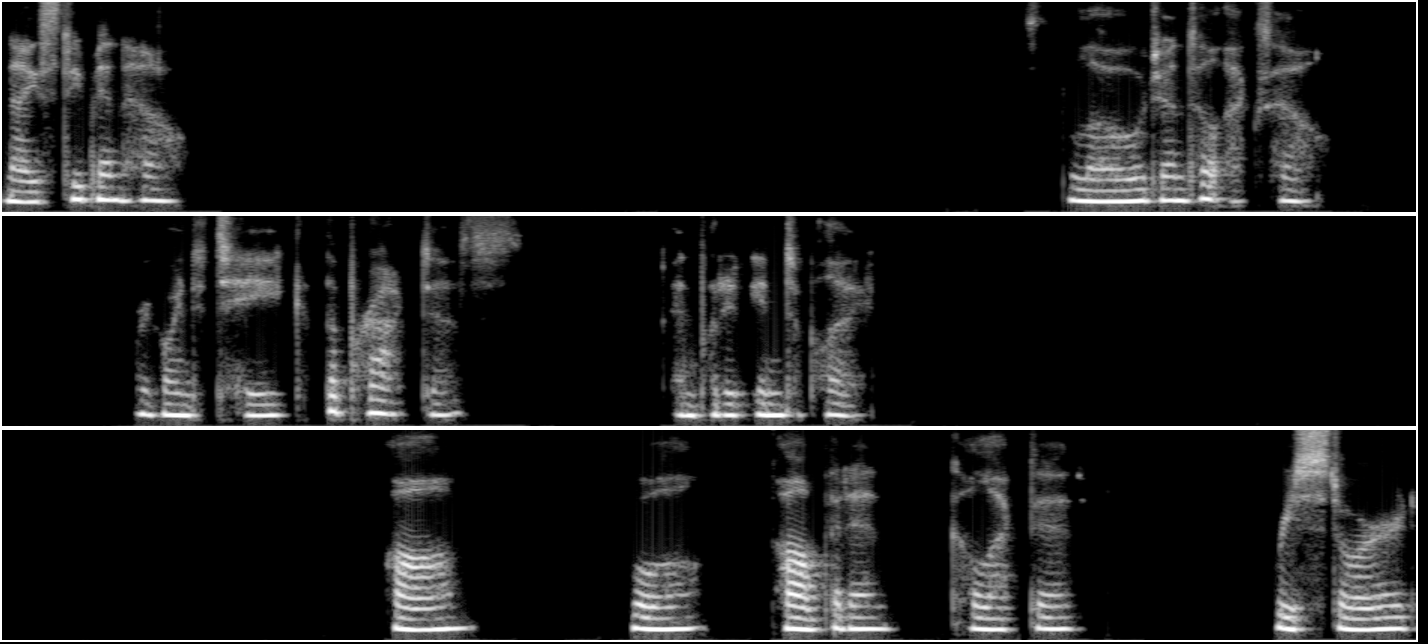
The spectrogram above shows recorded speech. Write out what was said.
Nice deep inhale. Slow, gentle exhale. We're going to take the practice and put it into play. Calm, cool, confident, collected, restored,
